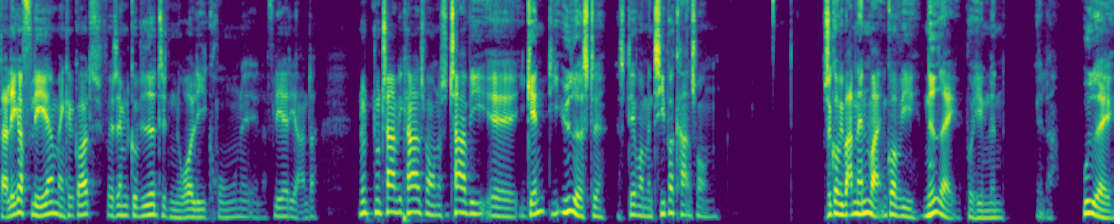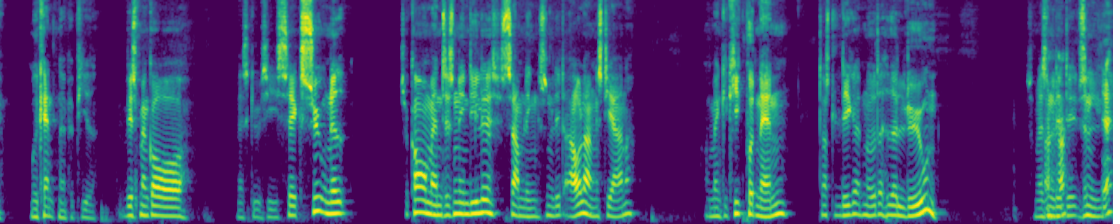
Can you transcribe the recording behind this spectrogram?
Der ligger flere. Man kan godt for eksempel gå videre til den nordlige krone, eller flere af de andre. Nu, nu tager vi Karlsvognen, og så tager vi øh, igen de yderste, altså der, hvor man tipper Karlsvognen. Og så går vi bare den anden vej. Nu går vi nedad på himlen, eller udad mod kanten af papiret. Hvis man går, hvad skal vi sige, 6-7 ned, så kommer man til sådan en lille samling, sådan lidt aflange stjerner. Og man kan kigge på den anden. Der ligger noget, der hedder løven. Som er sådan, Aha. lidt, sådan Ja.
